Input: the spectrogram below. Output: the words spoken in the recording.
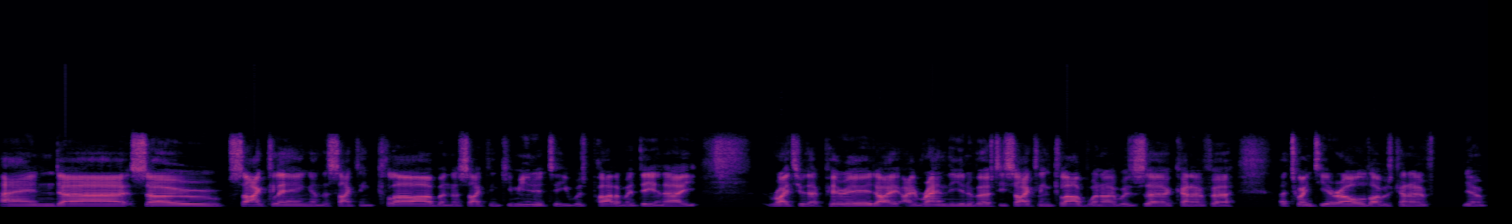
And uh, so cycling and the cycling club and the cycling community was part of my DNA right through that period. I, I ran the university cycling club when I was uh, kind of uh, a 20 year old. I was kind of, you know,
